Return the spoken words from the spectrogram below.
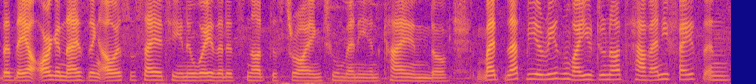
that they are organizing our society in a way that it's not destroying too many and kind of might that be a reason why you do not have any faith in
